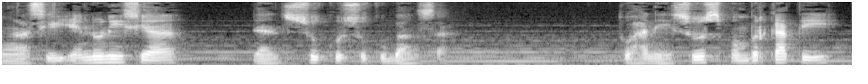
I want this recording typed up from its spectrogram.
mengasihi Indonesia dan suku-suku bangsa. Tuhan Yesus memberkati.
